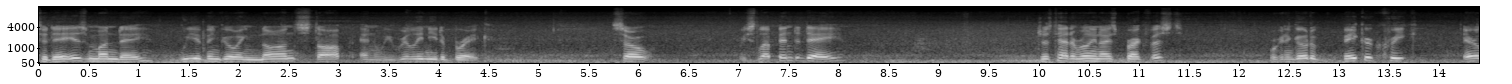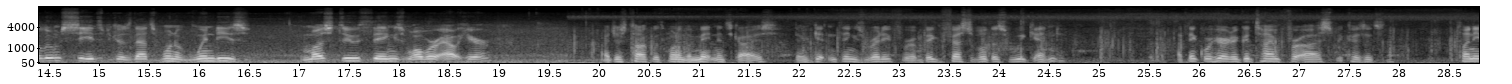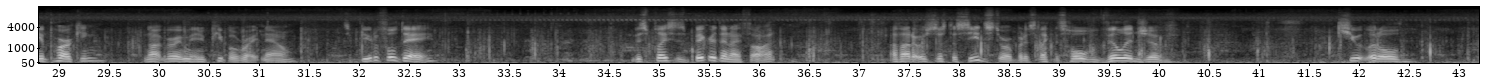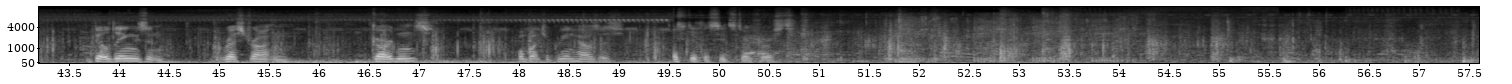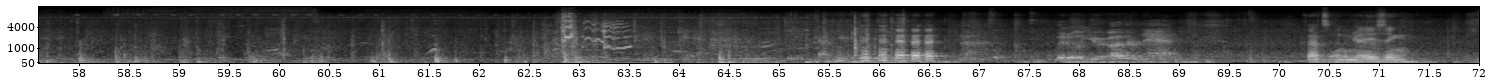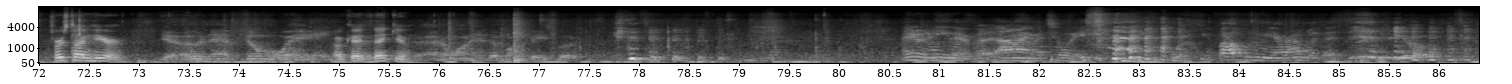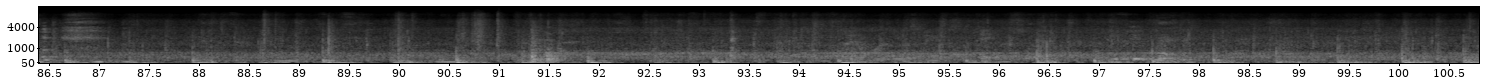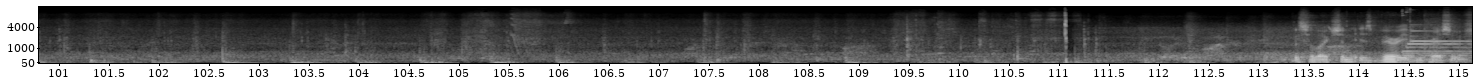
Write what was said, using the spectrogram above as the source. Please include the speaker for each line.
Speaker 1: Today is Monday. We have been going non-stop and we really need a break. So we slept in today. Just had a really nice breakfast. We're gonna go to Baker Creek Heirloom Seeds because that's one of Wendy's must-do things while we're out here. I just talked with one of the maintenance guys. They're getting things ready for a big festival this weekend. I think we're here at a good time for us because it's plenty of parking, not very many people right now. It's a beautiful day. This place is bigger than I thought. I thought it was just a seed store, but it's like this whole village of cute little buildings and restaurant and gardens, a whole bunch of greenhouses. Let's do the seed store first.
Speaker 2: But uh, your other than that,
Speaker 1: That's an amazing, first time here.
Speaker 2: yeah, other than that, film away.
Speaker 1: Okay, thank you.
Speaker 2: I don't wanna end up on Facebook.
Speaker 3: I don't either, but I don't have a choice. he follows me around with it.
Speaker 1: Selection is very impressive.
